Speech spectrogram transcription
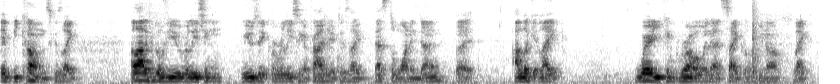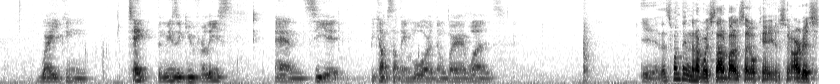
it becomes because like a lot of people view releasing music or releasing a project as like that's the one and done. But I look at like where you can grow in that cycle. You know, like where you can take the music you've released and see it become something more than where it was. Yeah, that's one thing that I've always thought about. Is like, okay, as an artist,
